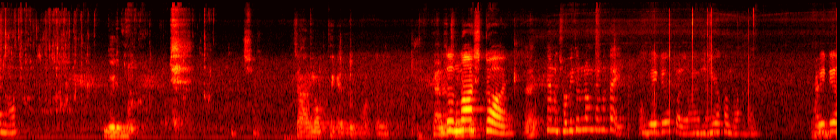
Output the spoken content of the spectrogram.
কয় মত দুই মুখ। আচ্ছা। চার মুখ থেকে দুই নষ্ট হয়। হ্যাঁ? কেন ছবি তুললাম কেন তাই? ভিডিও করলাম। ভিডিও করলাম ভিডিও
